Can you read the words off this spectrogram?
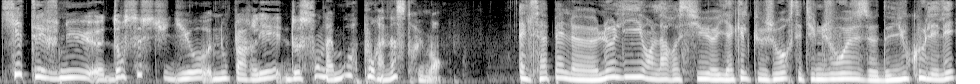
qui était venue euh, dans ce studio nous parler de son amour pour un instrument. Elle s'appelle euh, Loli, on l'a reçue euh, il y a quelques jours. C'est une joueuse de ukulélé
